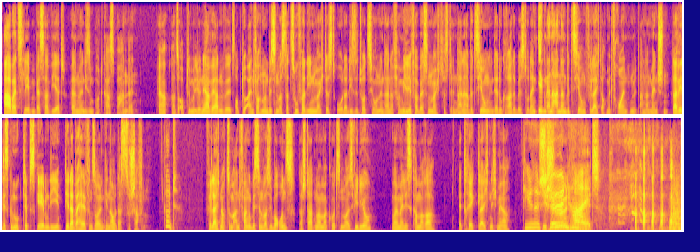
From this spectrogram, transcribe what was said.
Arbeitsleben besser wird, werden wir in diesem Podcast behandeln. Ja, also ob du Millionär werden willst, ob du einfach nur ein bisschen was dazu verdienen möchtest oder die Situation in deiner Familie verbessern möchtest, in deiner Beziehung, in der du gerade bist oder in irgendeiner anderen Beziehung, vielleicht auch mit Freunden, mit anderen Menschen. Da wird es genug Tipps geben, die dir dabei helfen sollen, genau das zu schaffen. Gut. Vielleicht noch zum Anfang ein bisschen was über uns. Da starten wir mal kurz ein neues Video, weil Mellis Kamera erträgt gleich nicht mehr Diese die Schönheit. Schönheit.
